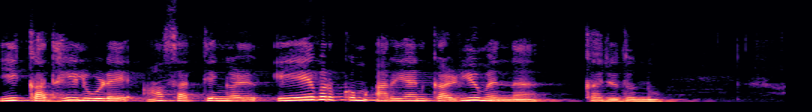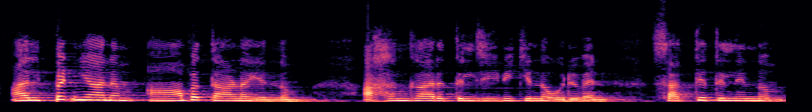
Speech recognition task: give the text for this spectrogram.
ഈ കഥയിലൂടെ ആ സത്യങ്ങൾ ഏവർക്കും അറിയാൻ കഴിയുമെന്ന് കരുതുന്നു. അല്പജ്ഞാനം ആപത്താണ് എന്നും അഹങ്കാരത്തിൽ ജീവിക്കുന്ന ഒരുവൻ സത്യത്തിൽ നിന്നും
